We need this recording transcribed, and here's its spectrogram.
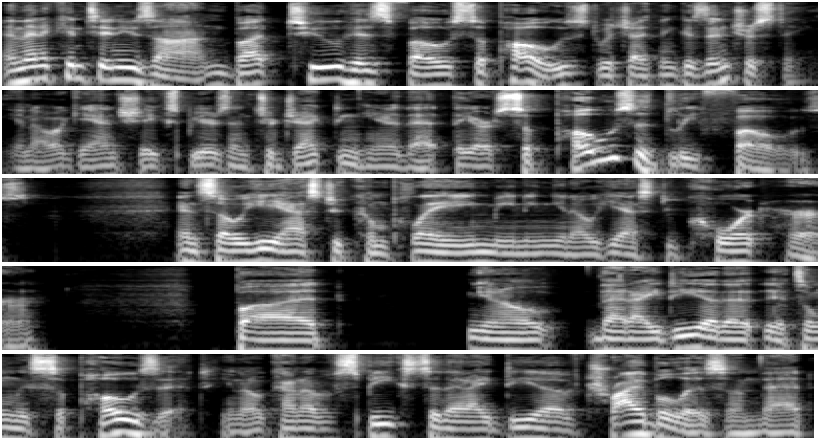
And then it continues on, but to his foe supposed, which I think is interesting. You know, again, Shakespeare's interjecting here that they are supposedly foes. And so he has to complain, meaning, you know, he has to court her. but you know, that idea that it's only supposed, you know, kind of speaks to that idea of tribalism that,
